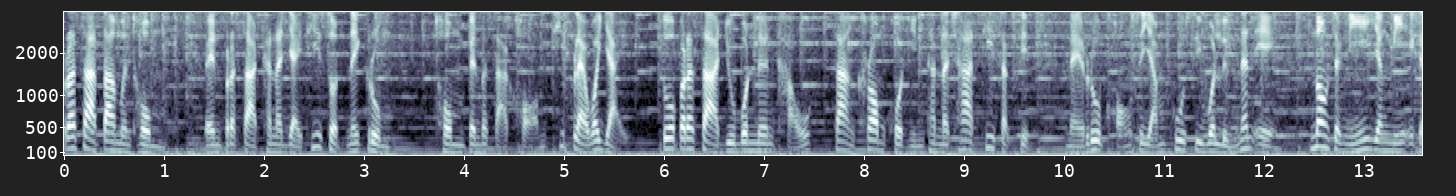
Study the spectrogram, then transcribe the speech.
ปราสาทตาเมือนทม เป็นปราสาทขนาดใหญ่ที่สุดในกลุ่ม ทมเป็นภาษาขอมที่แปลว่าใหญ่ ตัวปราสาทอยู่บนเนินเขาสร้างคร่อมโขดหินธรรมชาติที่ศักดิ์สิทธิ์ในรูปของสยามภูซีวลึงนั่นเอง นอกจากนี้ยังมีเอก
